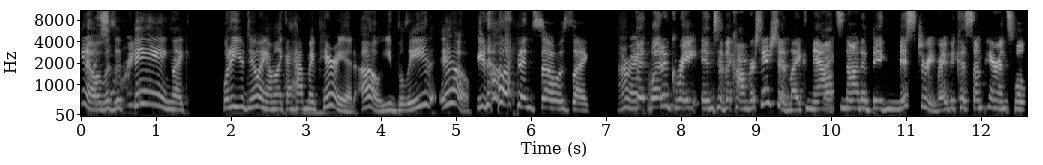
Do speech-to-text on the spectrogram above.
you know, it was so a great. thing. Like what are you doing? I'm like, I have my period. Oh, you bleed? Ew. You know? and so it was like, all right. But what a great into the conversation. Like now right. it's not a big mystery, right? Because some parents will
